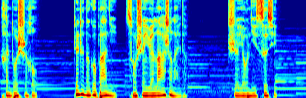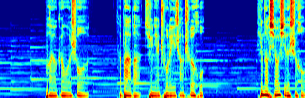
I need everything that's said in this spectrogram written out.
很多时候，真正能够把你从深渊拉上来的，只有你自己。朋友跟我说。他爸爸去年出了一场车祸，听到消息的时候，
